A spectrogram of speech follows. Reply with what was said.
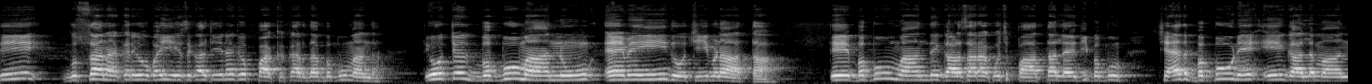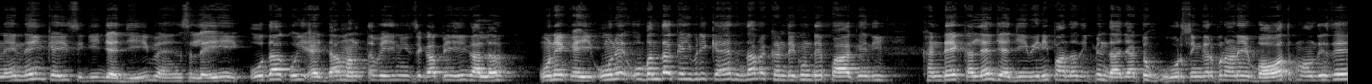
ਤੇ ਗੁੱਸਾ ਨਾ ਕਰਿਓ ਬਾਈ ਇਸ ਗੱਲ 'ਚ ਇਹ ਨਾ ਕਿ ਉਹ ਪੱਖ ਕਰਦਾ ਬੱਬੂ ਮਾਨ ਦਾ। ਤੇ ਉਹ 'ਚ ਬੱਬੂ ਮਾਨ ਨੂੰ ਐਵੇਂ ਹੀ ਦੋਸ਼ੀ ਬਣਾਤਾ ਤੇ ਬੱਬੂ ਮਾਨ ਦੇ ਗਲ ਸਾਰਾ ਕੁਝ ਪਾਤਾ ਲੈ ਜੀ ਬੱਬੂ। ਸ਼ਾਇਦ ਬੱਬੂ ਨੇ ਇਹ ਗੱਲ ਮਾਨ ਨੇ ਨਹੀਂ ਕਹੀ ਸੀਗੀ ਜੈਜੀ ਬੈਂਸ ਲਈ। ਉਹਦਾ ਕੋਈ ਐਡਾ ਮੰਤਵ ਹੀ ਨਹੀਂ ਸੀਗਾ ਵੀ ਇਹ ਗੱਲ ਉਹਨੇ ਕਹੀ। ਉਹਨੇ, ਉਹ ਬੰਦਾ ਕਈ ਵਾਰੀ ਕਹਿ ਦਿੰਦਾ ਮੈਂ ਖੰਡੇ ਖੁੰਡੇ ਪਾ ਕੇ ਨਹੀਂ। ਖੰਡੇ ਕੱਲੇ ਜੈਜੀ ਵੀ ਨਹੀਂ ਪਾਉਂਦਾ ਸੀ, ਭਿੰਦਾ ਜੱਟ ਹੋਰ ਸਿੰਗਰ ਪੁਰਾਣੇ ਬਹੁਤ ਪਾਉਂਦੇ ਸੀ,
